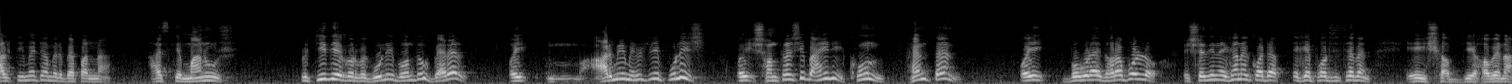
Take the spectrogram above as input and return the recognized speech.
আলটিমেটামের ব্যাপার না আজকে মানুষ কি দিয়ে করবে? গুলি বন্দুক ব্যারেল ওই আর্মি মিলিটারি পুলিশ ওই সন্ত্রাসী বাহিনী খুন হ্যান ত্যান। ওই বগুড়ায় ধরা পড়ল সেদিন এখানে কয়টা, একে ফোর্টি সেভেন এই সব দিয়ে হবে না।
